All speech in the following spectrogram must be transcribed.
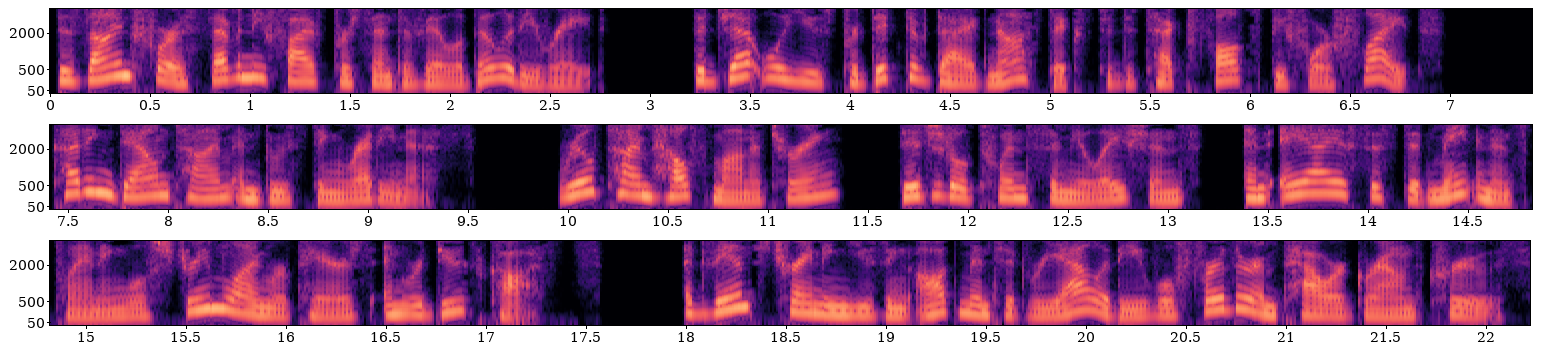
Designed for a 75% availability rate, the jet will use predictive diagnostics to detect faults before flights, cutting downtime and boosting readiness. Real-time health monitoring, digital twin simulations, and AI-assisted maintenance planning will streamline repairs and reduce costs. Advanced training using augmented reality will further empower ground crews.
